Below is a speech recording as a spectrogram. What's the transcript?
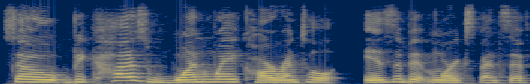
So, because one way car rental is a bit more expensive,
